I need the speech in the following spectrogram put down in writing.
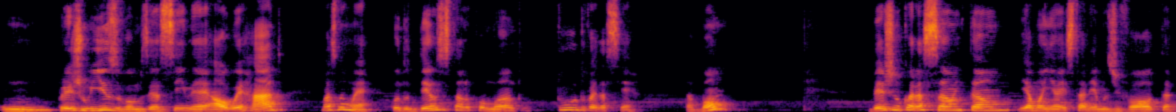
um prejuízo, vamos dizer assim, né? algo errado, mas não é. Quando Deus está no comando, tudo vai dar certo, tá bom? Beijo no coração, então, e amanhã estaremos de volta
